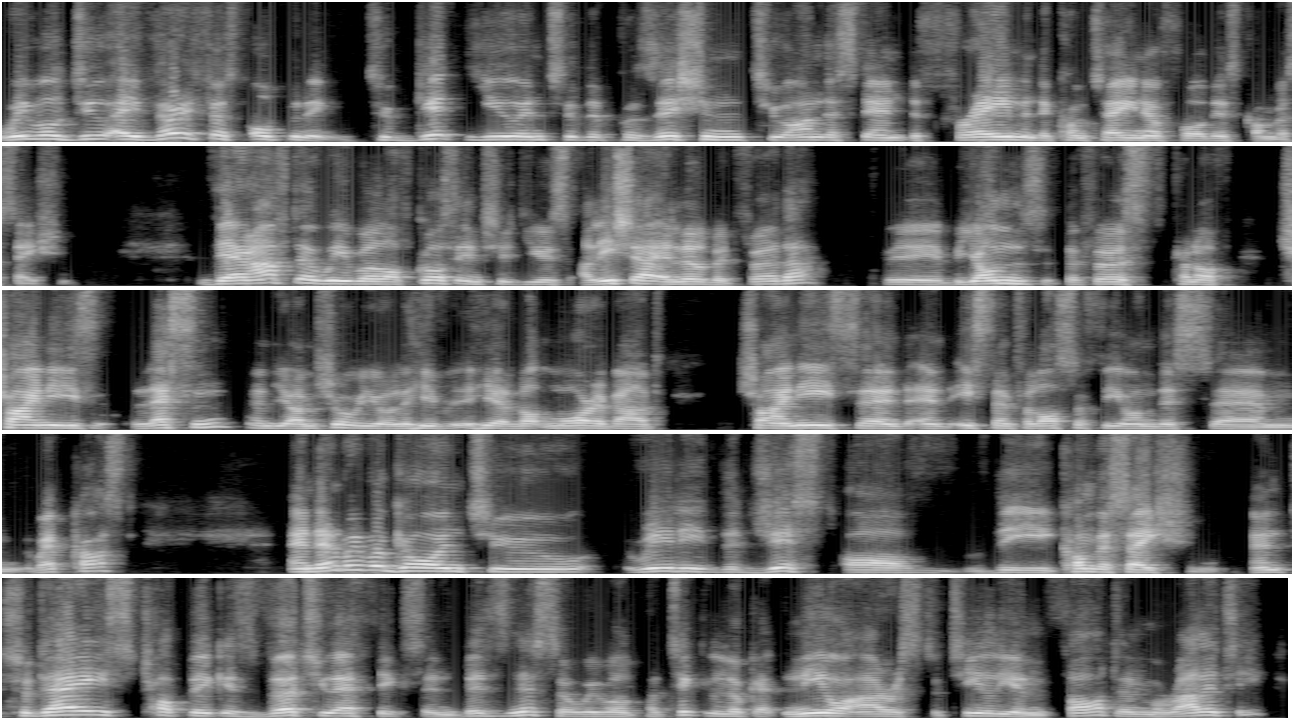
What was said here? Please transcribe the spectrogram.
we will do a very first opening to get you into the position to understand the frame and the container for this conversation. Thereafter, we will, of course, introduce Alicia a little bit further, beyond the first kind of Chinese lesson. And I'm sure you'll hear a lot more about Chinese and, and Eastern philosophy on this um, webcast. And then we will go into really the gist of the conversation. And today's topic is virtue ethics in business. So we will particularly look at neo Aristotelian thought and morality,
